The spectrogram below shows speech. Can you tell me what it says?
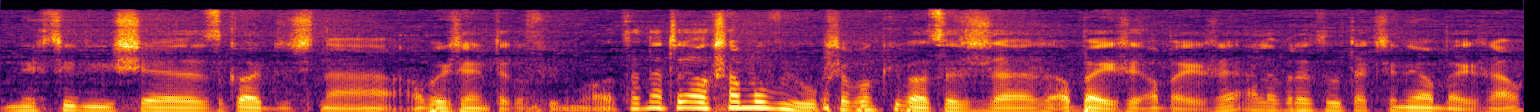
nie chcieli się zgodzić na obejrzenie tego filmu. To znaczy Oksza mówił, przebąkiwał coś, że, że obejrzy, obejrzy, ale w rezultacie nie obejrzał.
